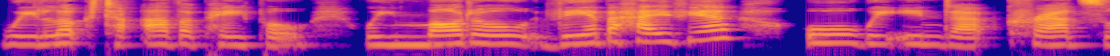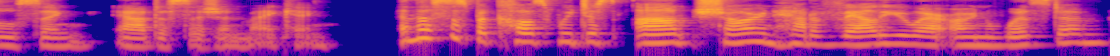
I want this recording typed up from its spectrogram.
we look to other people, we model their behavior, or we end up crowdsourcing our decision making. And this is because we just aren't shown how to value our own wisdom,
